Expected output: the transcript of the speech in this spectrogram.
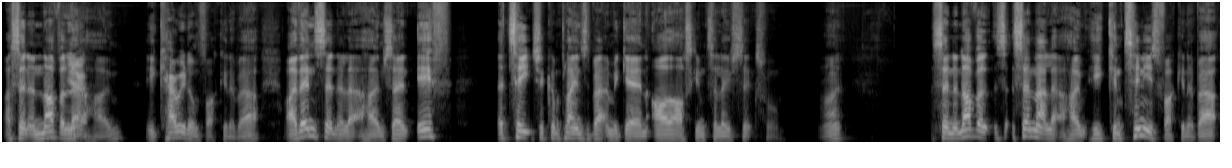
I sent another letter Yeah. home. He carried on fucking about. I then sent a letter home saying if a teacher complains about him again, I'll ask him to leave sixth form. Right. Send another. Send that letter home. He continues fucking about.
